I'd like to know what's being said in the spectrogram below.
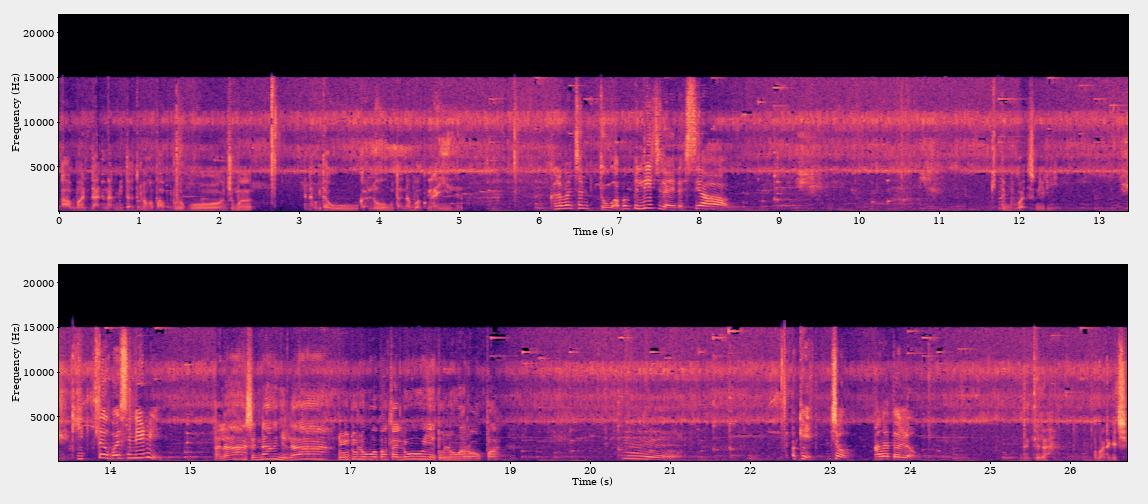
Abang tak nak minta tolong apa-apa pun. Cuma nak beritahu Kak Long tak nak buat kuih raya. Kalau macam tu, abang beli je lah yang dah siap. Kita buat sendiri. Kita buat sendiri. Alah, senang je lah. Dulu-dulu abang selalu je tolong arwah opah. Hmm. Okey, jom. Angah tolong. Nantilah. Abang ada kerja.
